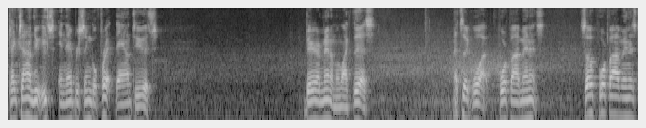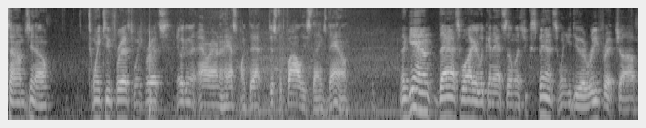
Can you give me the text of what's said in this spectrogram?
take time to do each and every single fret down to its bare minimum like this. That took what, four or five minutes? So four or five minutes times, you know, 22 frets, 20 frets. You're looking at an hour, hour and a half, something like that, just to file these things down. And again, that's why you're looking at so much expense when you do a refret job.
